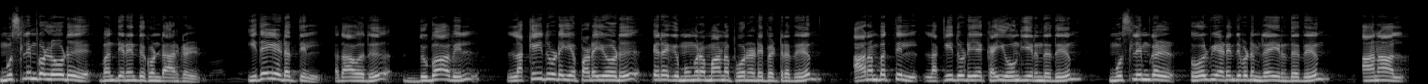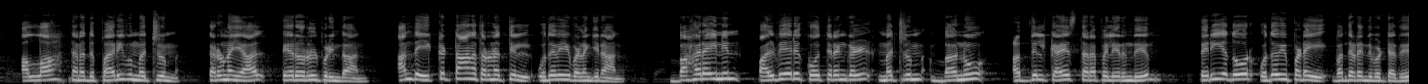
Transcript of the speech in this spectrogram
முஸ்லிம்களோடு வந்து இணைந்து கொண்டார்கள். இதே இடத்தில் அதாவது துபாவில் லக்கீதுடைய படையோடு பிறகு மும்முரமான போர் நடைபெற்றது. ஆரம்பத்தில் லக்கீதுடைய கை ஓங்கியிருந்தது. முஸ்லிம்கள் தோல்வி அடைந்துவிடும் நிலை இருந்தது. ஆனால் அல்லாஹ் தனது பரிவு மற்றும் கருணையால் பேரொருள் புரிந்தான். அந்த இக்கட்டான தருணத்தில் உதவியை வழங்கினான். பஹ்ரைனின் பல்வேறு கோத்திரங்கள் மற்றும் பனு அப்துல் கைஸ் தரப்பிலிருந்து பெரியதோர் உதவிப்படை வந்தடைந்து விட்டது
